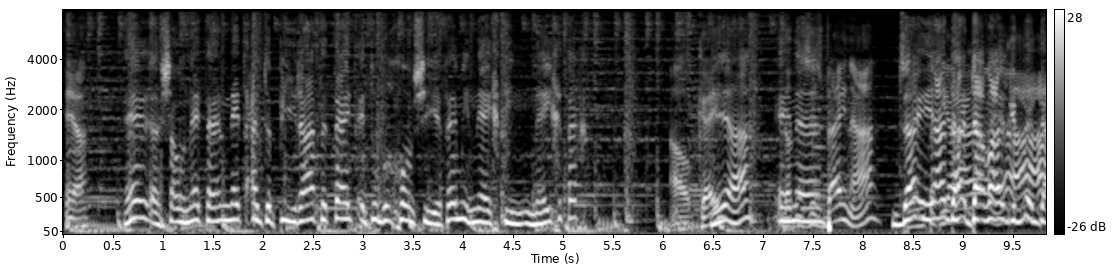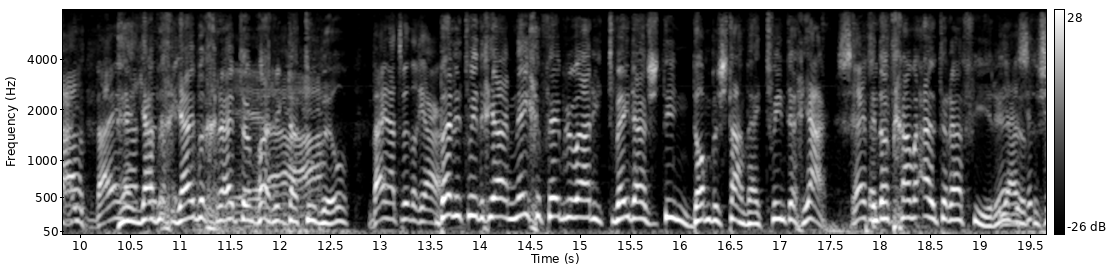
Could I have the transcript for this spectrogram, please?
Ja. Hè, eh, zo net, net uit de piratentijd. En toen begon CFM in 1990. Oké. Ja. dat is eh, dus bijna. daar- 20 ja, daar, daar wou ik Ja, bijna jij, 20 beg- jij begrijpt eh, waar ik Ja. naartoe wil. Bijna 20 jaar. Bijna 20 jaar, 9 februari 2010. Dan bestaan wij 20 jaar. Schrijf en dat gaan we uiteraard vieren. Hè? Ja, dat is,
